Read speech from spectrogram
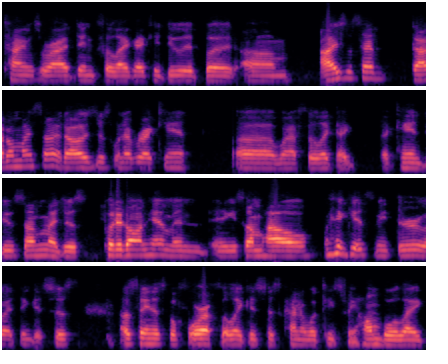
times where I didn't feel like I could do it, but um, I just have God on my side. I was just whenever I can't, uh, when I feel like I I can't do something, I just put it on Him, and and He somehow He gets me through. I think it's just I was saying this before. I feel like it's just kind of what keeps me humble. Like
